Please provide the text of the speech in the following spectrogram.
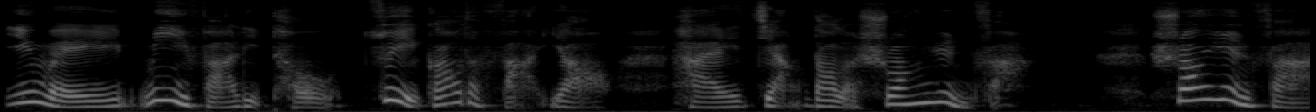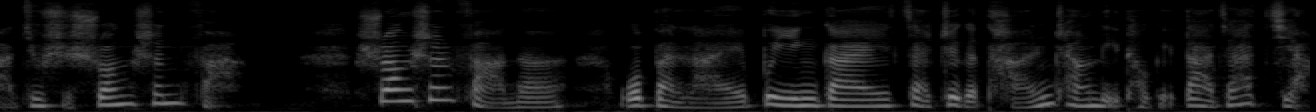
因为密法里头最高的法要还讲到了双运法，双运法就是双身法。双身法呢，我本来不应该在这个坛场里头给大家讲，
